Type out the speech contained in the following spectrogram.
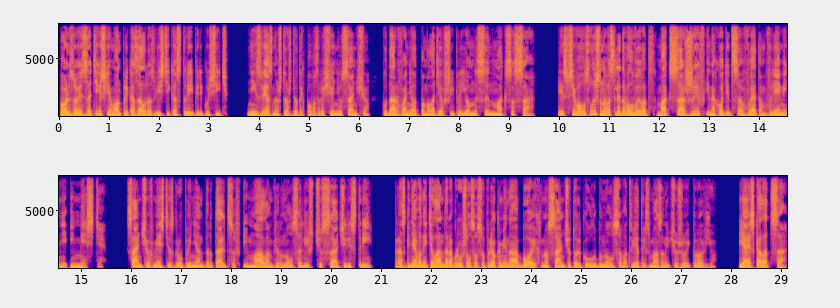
Пользуясь затишьем, он приказал развести костры и перекусить. Неизвестно, что ждет их по возвращению Санчо, куда рванет помолодевший приемный сын Макса Са. Из всего услышанного следовал вывод — Макс Са жив и находится в этом времени и месте. Санчо вместе с группой неандертальцев и малом вернулся лишь часа через три. Разгневанный Тиландер обрушился с упреками на обоих, но Санчо только улыбнулся в ответ, измазанный чужой кровью. «Я искал отца»,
